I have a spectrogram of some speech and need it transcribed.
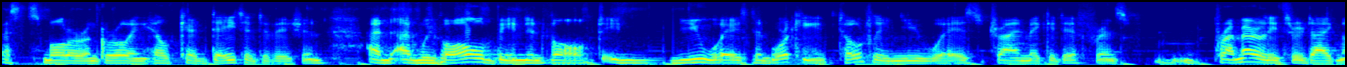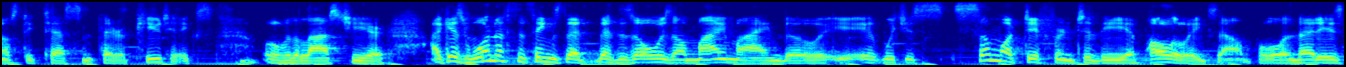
a smaller and growing healthcare data division. And and we've all been involved in new ways and working in totally new ways to try and make a difference, primarily through diagnostic tests and therapeutics over the last year. I guess one of the things that, that is always on my mind, though, it, which is somewhat different to the Apollo example, and that is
